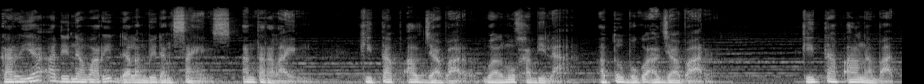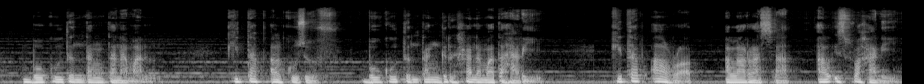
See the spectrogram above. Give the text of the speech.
Karya Adinawari dalam bidang sains antara lain Kitab Al-Jabar wal Muhabila atau buku Al-Jabar Kitab Al-Nabat, buku tentang tanaman. Kitab Al-Kusuf, buku tentang gerhana matahari. Kitab Al-Rod, Al-Rasad Al-Isfahani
